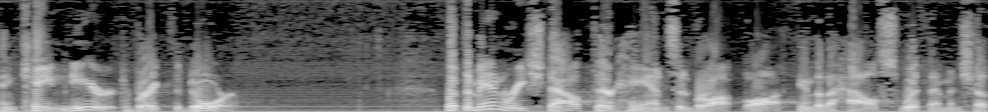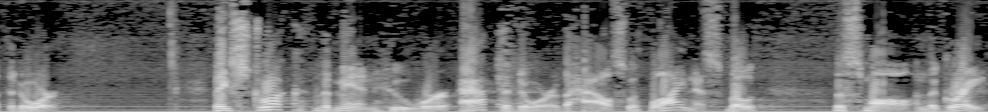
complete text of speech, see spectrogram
and came near to break the door. But the men reached out their hands and brought Lot into the house with them and shut the door. They struck the men who were at the door of the house with blindness, both the small and the great,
